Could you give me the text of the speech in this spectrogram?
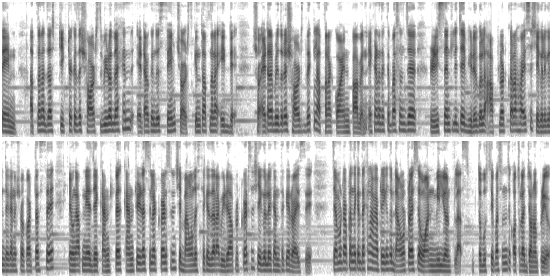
সেম আপনারা জাস্ট টিকটকে যে শর্টস ভিডিও দেখেন, এটাও কিন্তু সেম শর্টস কিন্তু আপনারা এই এটার ভিতরে শর্টস দেখলে আপনারা কয়েন পাবেন। এখানে দেখতে পাচ্ছেন যে রিসেন্টলি যে ভিডিওগুলো আপলোড করা হয়েছে, সেগুলো কিন্তু এখানে শো করতেছে এবং আপনি যে কান্ট্রিটা কান্ট্রিটা সিলেক্ট করেছেন, সেই বাংলাদেশ থেকে যারা ভিডিও আপলোড করেছে, সেগুলো এখান থেকে রয়েছে। যেমনটা আপনাদেরকে দেখালাম, আপনি কিন্তু ডাউনলোড রয়েছে ওয়ান মিলিয়ন প্লাস তো বুঝতেই পারছেন যে কতটা জনপ্রিয়।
